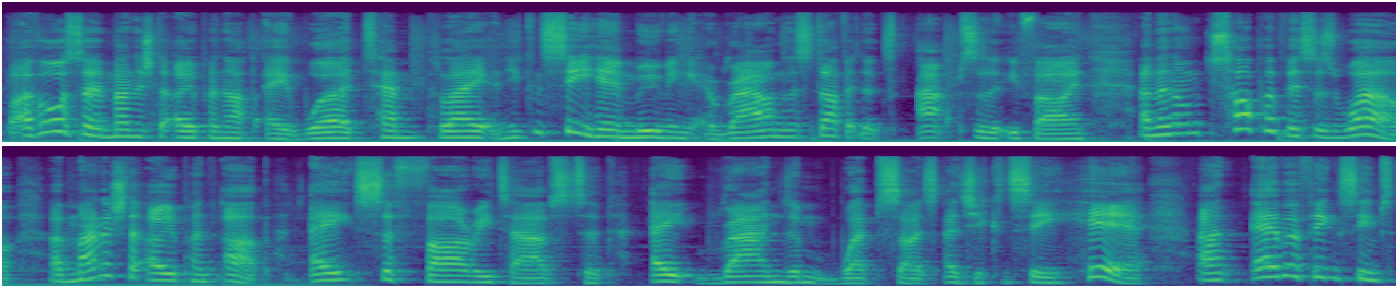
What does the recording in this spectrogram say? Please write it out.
But I've also managed to open up a Word template and you can see here moving it around and stuff. It looks absolutely fine. And then on top of this as well, I've managed to open up eight Safari tabs to eight random websites as you can see here. And everything seems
